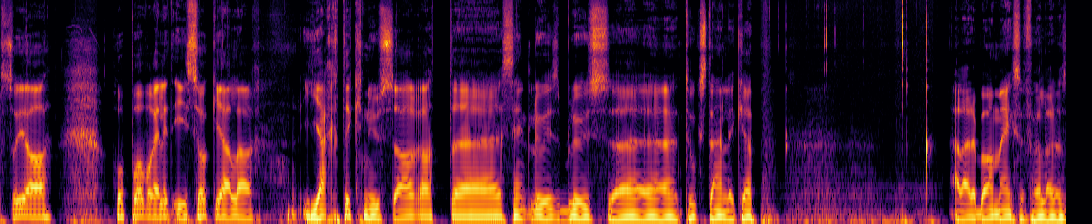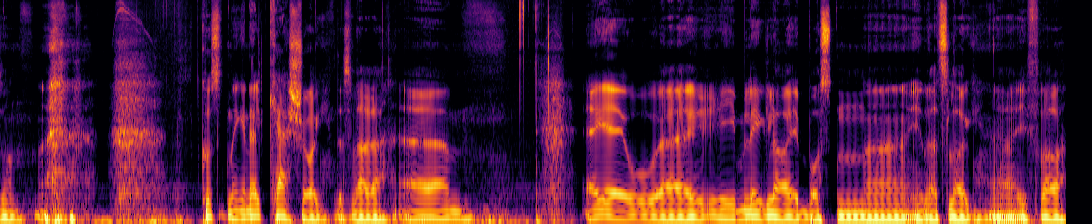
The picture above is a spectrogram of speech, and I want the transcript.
Så ja, hoppe over i litt ishockey, eller hjerteknuser at uh, eh, St. Louis Blues uh, tok Stanley Cup. Eller er det bare meg som føler det sånn? Kostet meg en del cash òg, dessverre. Um, jeg er jo eh, rimelig glad i Boston eh, idrettslag. Eh, fra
